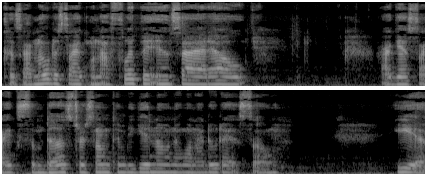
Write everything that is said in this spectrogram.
because i noticed like when i flip it inside out i guess like some dust or something be getting on it when i do that so yeah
